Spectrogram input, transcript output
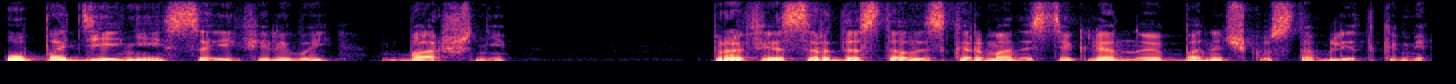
о падении Сейфелевой башни. Профессор достал из кармана стеклянную баночку с таблетками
